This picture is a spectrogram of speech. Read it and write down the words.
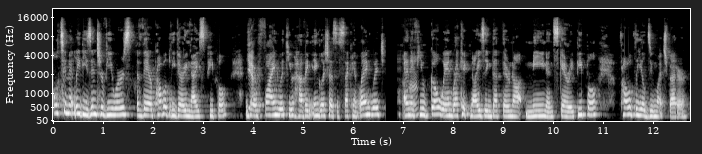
ultimately these interviewers they're probably very nice people yeah. they're fine with you having english as a second language and uh-huh. if you go in recognizing that they're not mean and scary people probably you'll do much better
